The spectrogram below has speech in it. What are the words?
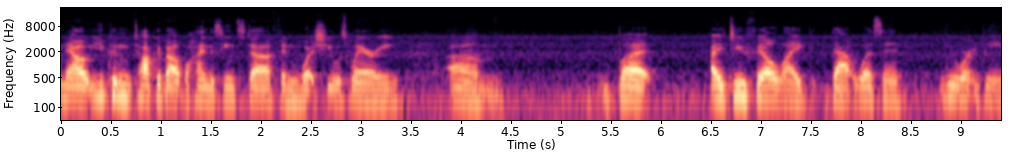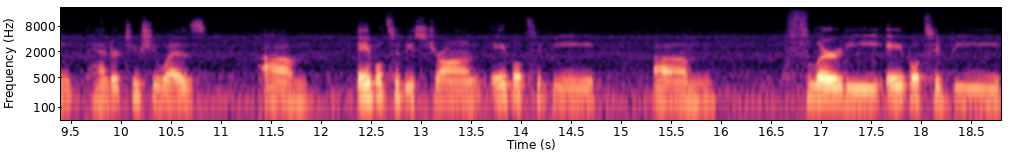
Now you can talk about behind the scenes stuff and what she was wearing, um, but I do feel like that wasn't we weren't being pandered to. She was um, able to be strong, able to be um, flirty, able to be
